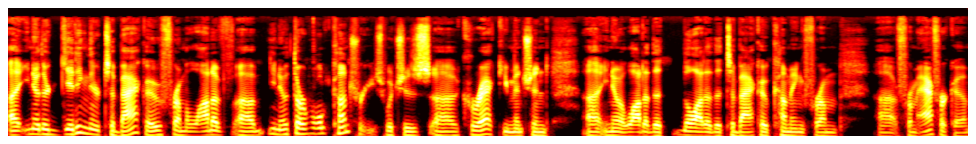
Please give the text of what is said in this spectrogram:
uh, you know they're getting their tobacco from a lot of uh, you know third world countries, which is uh, correct. You mentioned uh, you know a lot of the a lot of the tobacco coming from uh, from Africa.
